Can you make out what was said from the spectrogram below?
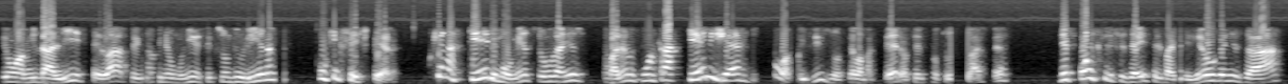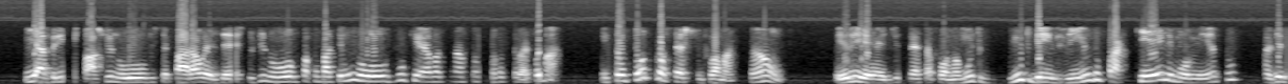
tenho uma amidalite, sei lá, peguei uma pneumonia, infecção de urina. O que, que você espera? Porque naquele momento seu organismo está trabalhando contra aquele germe, ou aquele vírus, ou aquela bactéria, ou aquele protozoário, certo? Depois que ele fizer isso, ele vai se reorganizar e abrir espaço de novo, separar o exército de novo para combater um novo, que é a vacinação que você vai tomar. Então, todo processo de inflamação, ele é, de certa forma, muito, muito bem-vindo para aquele momento, mas ele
